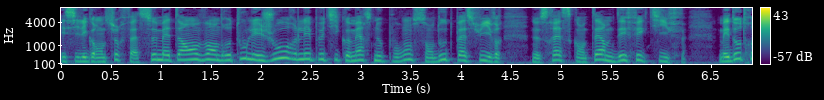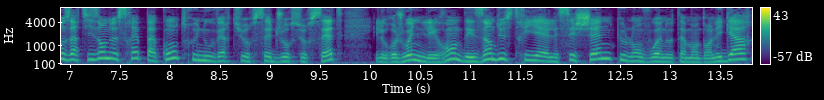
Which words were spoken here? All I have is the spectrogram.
Et si les grandes surfaces se mettent à en vendre tous les jours, les petits commerces ne pourront sans doute pas suivre, ne serait-ce qu'en termes d'effectifs. Mais d'autres artisans ne seraient pas contre une ouverture 7 jours sur 7. Ils rejoignent les rangs des industriels, ces chaînes que l'on voit notamment dans les gares,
